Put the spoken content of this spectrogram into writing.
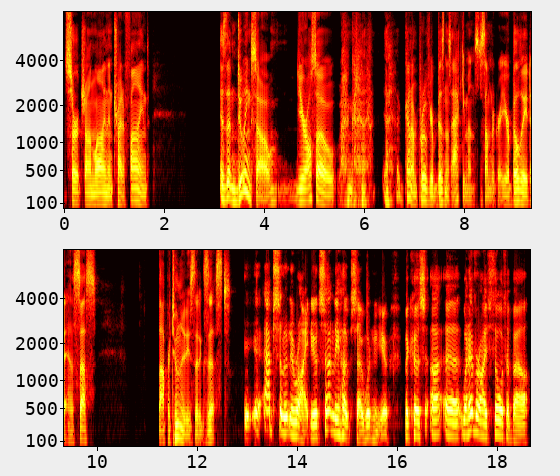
search online and try to find. Is that in doing so, you're also going to improve your business acumen to some degree, your ability to assess the opportunities that exist absolutely right. You'd certainly hope so, wouldn't you? Because uh, uh, whenever I've thought about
